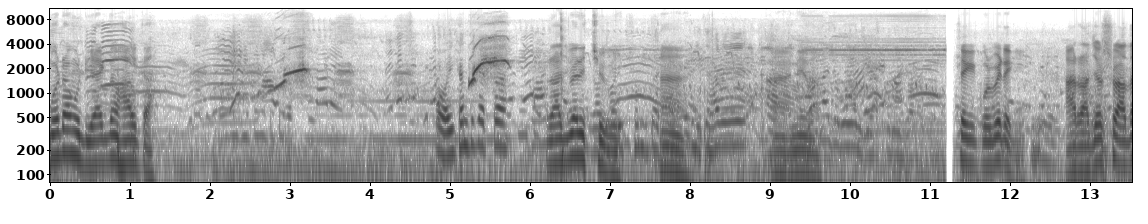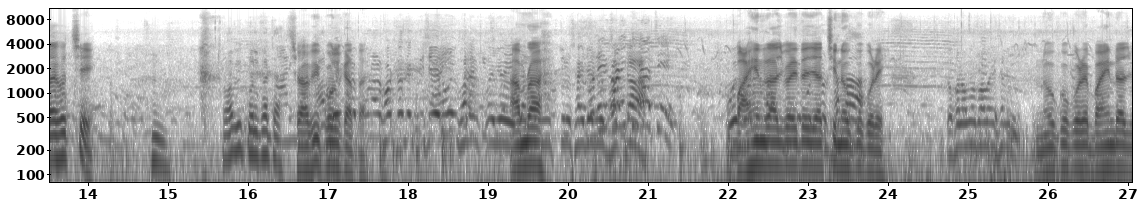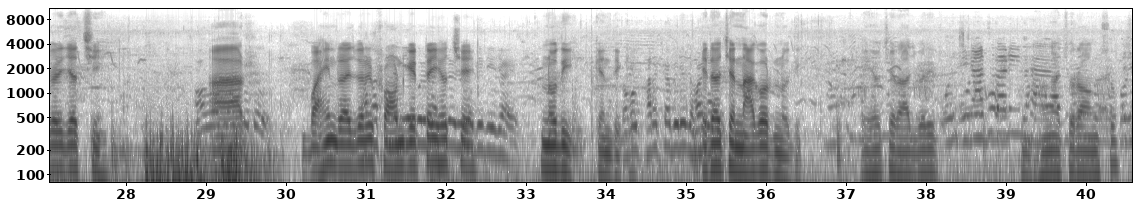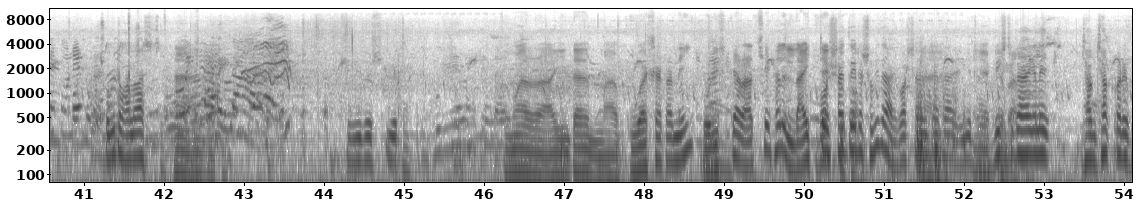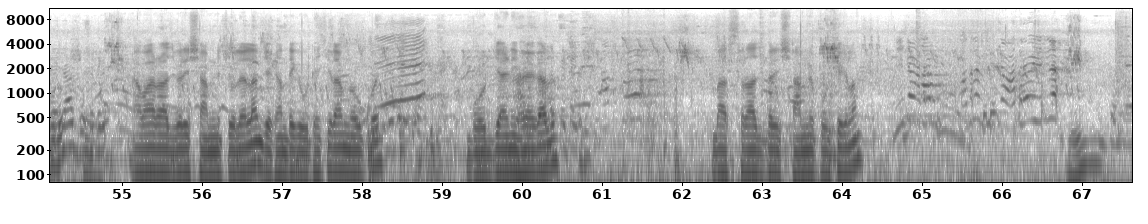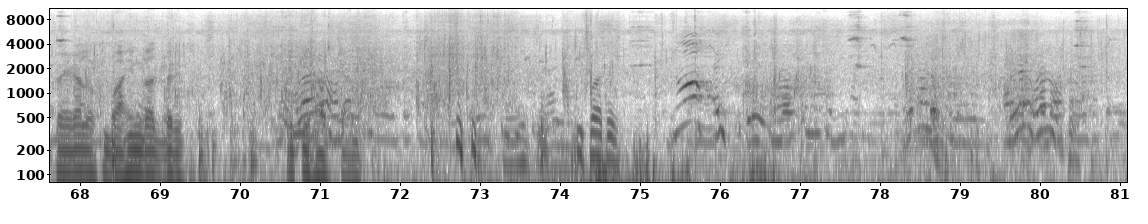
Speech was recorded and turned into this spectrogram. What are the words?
মোটামুটি একদম হালকা। ওইখান থেকে একটা রাজবাড়ির ছবি। হ্যাঁ। হ্যাঁ থেকে করবেটা কি আর রাজস্ব আদায় হচ্ছে? সবই কলকাতা। সবই কলকাতা। আমরা বাহিন রাজবাড়িতে যাচ্ছি নৌকো করে। নৌকো করে বাহিন রাজবাড়ি যাচ্ছি। আর বাহিন রাজবাড়ির ফ্রন্ট গেটটাই হচ্ছে নদী কেন্দ্রিক। হয় এটা হচ্ছে নাগর নদী। এই হচ্ছে রাজবাড়ির ভাঙাচোরা অংশ। ছবিটা ভালো আসছে। হ্যাঁ একদম। তোমার এইটা কুয়াশাটা নেই পরিষ্কার আছে খালি লাইটটা সাথে এটা সুবিধা হয় এটা একটা ইয়ে। একটা বৃষ্টিটা হয়ে গেলে ঝকঝক করে পুরো। আবার রাজবাড়ির সামনে চলে এলাম যেখান থেকে উঠেছিলাম নৌকোয়। বোট জার্নি হয়ে গেল। বাস রাজবাড়ির সামনে পৌঁছে গেলাম। হয়ে গেল বাহিন রাজবাড়ির ইতিহাস জানা। আছে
